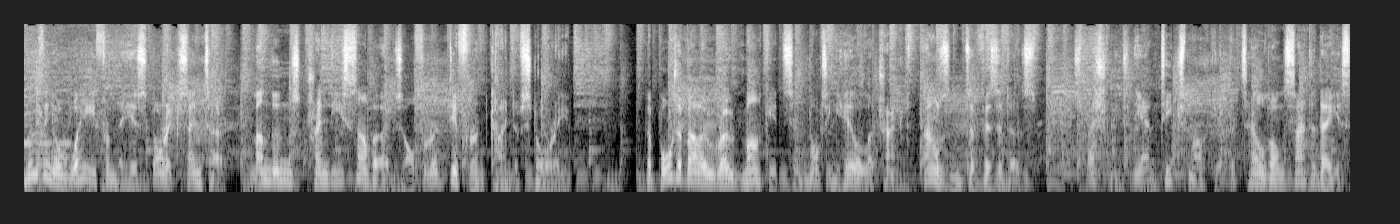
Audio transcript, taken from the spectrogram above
Moving away from the historic centre, London's trendy suburbs offer a different kind of story. The Portobello Road markets in Notting Hill attract thousands of visitors, especially to the antiques market that's held on Saturdays,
